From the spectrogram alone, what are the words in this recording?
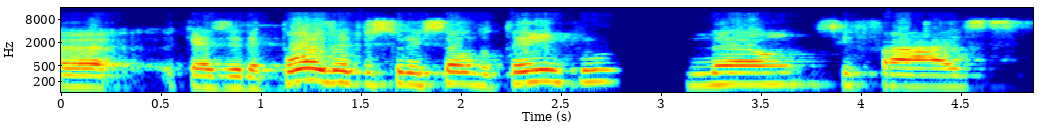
uh, quer dizer, depois da destruição do templo, não se faz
